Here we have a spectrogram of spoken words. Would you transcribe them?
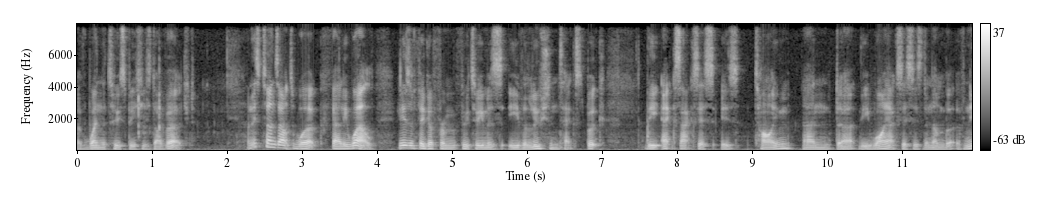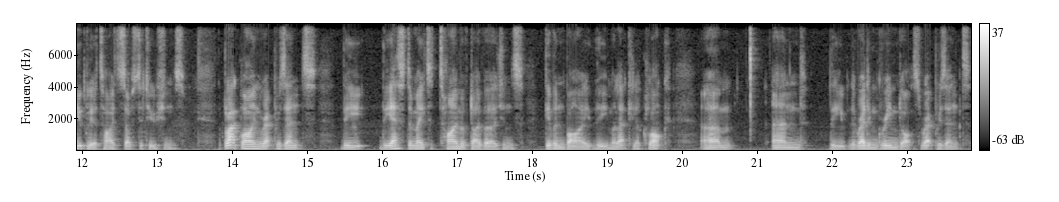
of when the two species diverged. And this turns out to work fairly well. Here's a figure from Futuyma's evolution textbook. The x-axis is time, and uh, the y-axis is the number of nucleotide substitutions. The black line represents the, the estimated time of divergence given by the molecular clock, um, and the, the red and green dots represent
